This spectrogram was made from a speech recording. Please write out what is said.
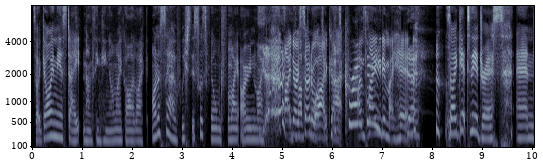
So I go in the estate and I'm thinking, oh my God, like honestly, I wish this was filmed for my own. Like, I I'd know, so do I. Because it's crazy. I'm playing it in my head. So I get to the address, and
